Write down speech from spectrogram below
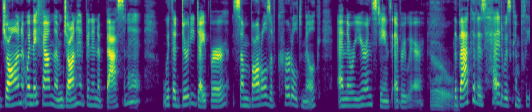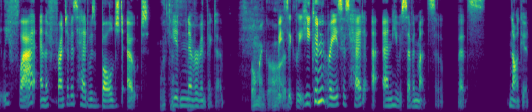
John, when they found them, John had been in a bassinet with a dirty diaper, some bottles of curdled milk, and there were urine stains everywhere. oh. The back of his head was completely flat, and the front of his head was bulged out. what the He had fuck? never been picked up. Oh my god. Basically, he couldn't raise his head, and he was seven months. So that's not good.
